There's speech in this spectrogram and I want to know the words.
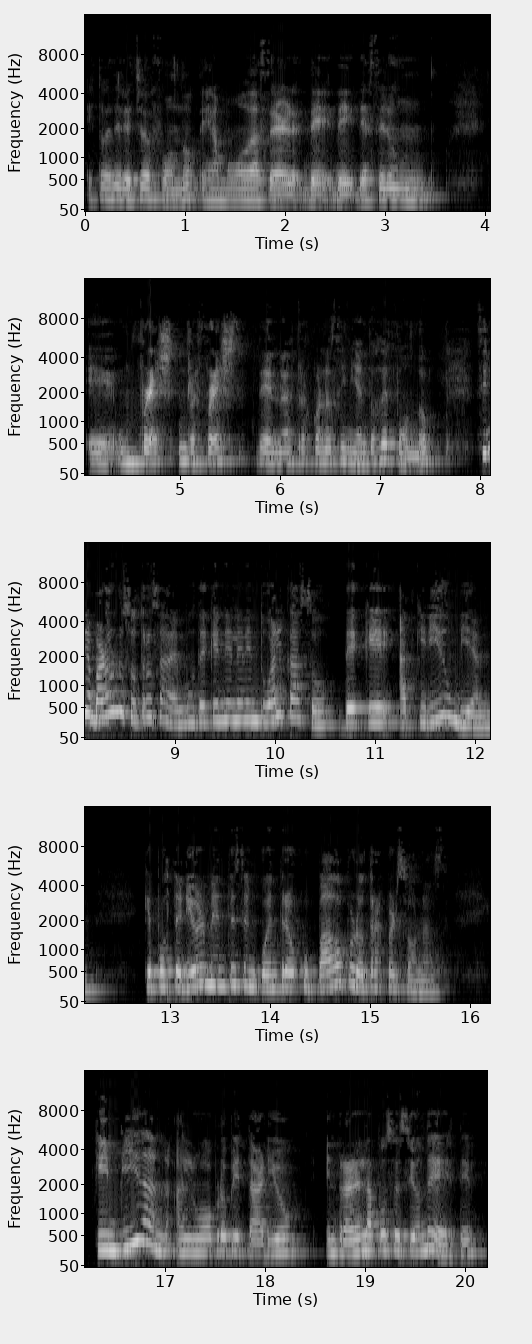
esto es derecho de fondo, es a modo de hacer, de, hacer un, eh, un, fresh, un refresh de nuestros conocimientos de fondo. Sin embargo, nosotros sabemos de que en el eventual caso de que adquirido un bien que posteriormente se encuentre ocupado por otras personas, que impidan al nuevo propietario entrar en la posesión de este,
